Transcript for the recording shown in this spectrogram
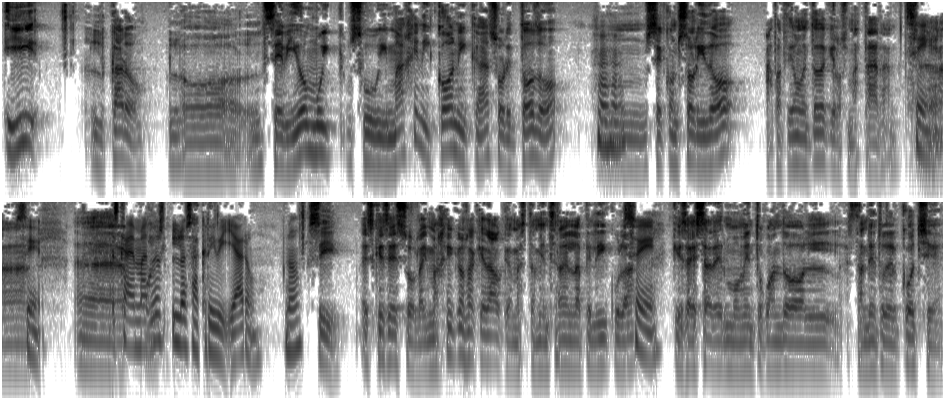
Y, claro, lo- se vio muy, su imagen icónica, sobre todo, mm, se consolidó a partir del momento de que los mataran. Sí, sí. eh, es que además los, los acribillaron, ¿no? Sí, es que es eso, la imagen que nos ha quedado, que además también sale en la película, Sí. que es esa del momento cuando el- están dentro del coche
